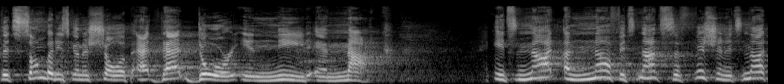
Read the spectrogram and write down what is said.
that somebody's going to show up at that door in need and knock. It's not enough. It's not sufficient. It's not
